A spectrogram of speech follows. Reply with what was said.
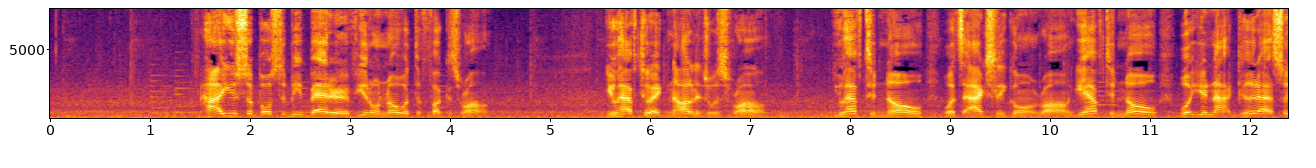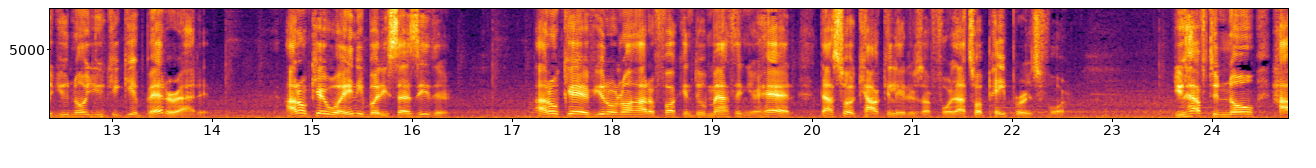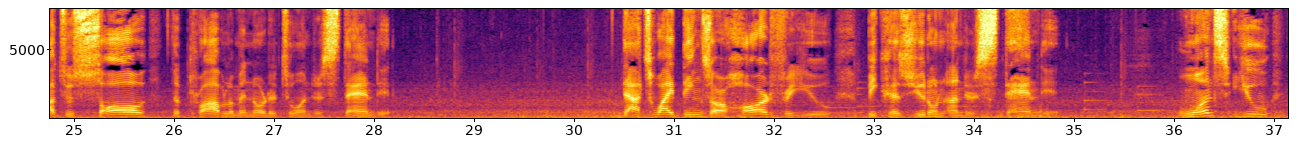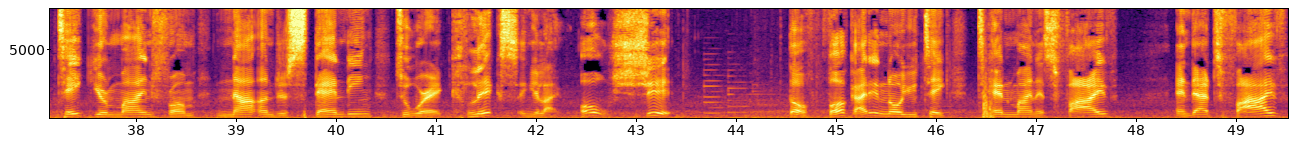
how are you supposed to be better if you don't know what the fuck is wrong you have to acknowledge what's wrong you have to know what's actually going wrong you have to know what you're not good at so you know you can get better at it i don't care what anybody says either I don't care if you don't know how to fucking do math in your head. That's what calculators are for. That's what paper is for. You have to know how to solve the problem in order to understand it. That's why things are hard for you because you don't understand it. Once you take your mind from not understanding to where it clicks and you're like, oh shit, the fuck? I didn't know you take 10 minus 5 and that's 5.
